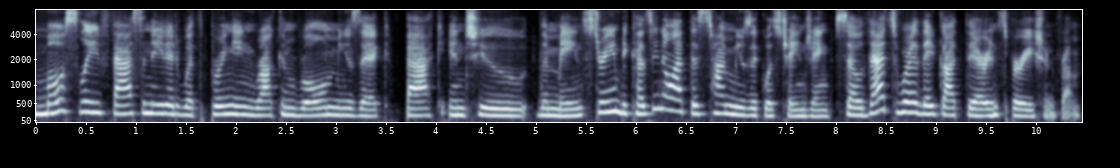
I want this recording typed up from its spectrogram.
mostly fascinated with bringing rock and roll music back into the mainstream because, you know, at this time music was changing. So that's where they got their inspiration from.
